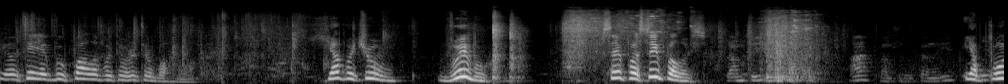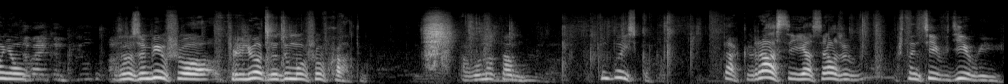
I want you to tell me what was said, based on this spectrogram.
І оце якби впало, бо то вже труба була. Я почув вибух, все посипалось. Я зрозумів, зрозумів, що прильот не думав, що в хату. А воно там ну, близько. Так, раз і я одразу штанці вдів і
